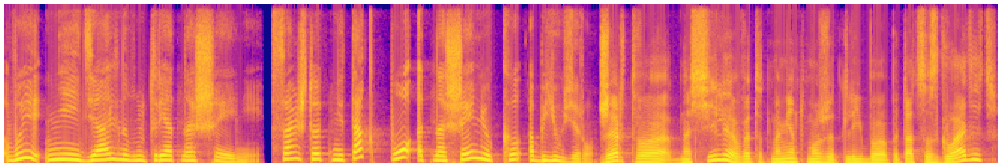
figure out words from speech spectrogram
вы не идеальны внутри отношений. С вами что-то не так по отношению к абьюзеру. Жертва насилия в этот момент может либо пытаться сгладить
